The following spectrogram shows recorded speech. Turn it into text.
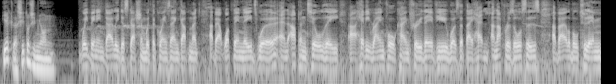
η έκταση των ζημιών. We've been in daily discussion with the Queensland Government about what their needs were, and up until the uh, heavy rainfall came through, their view was that they had enough resources available to them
